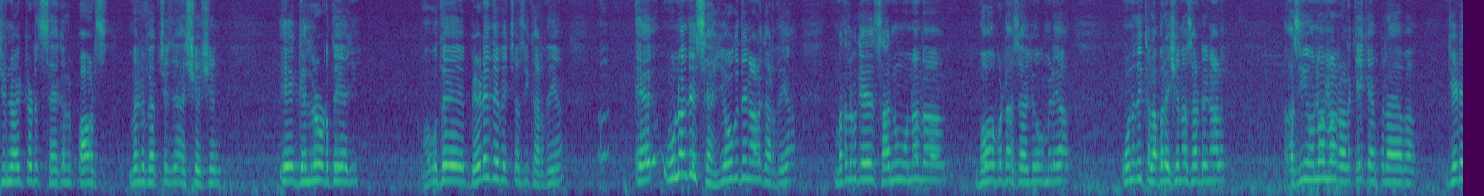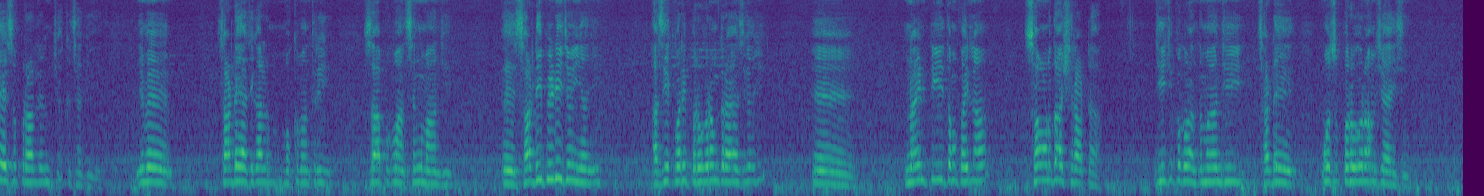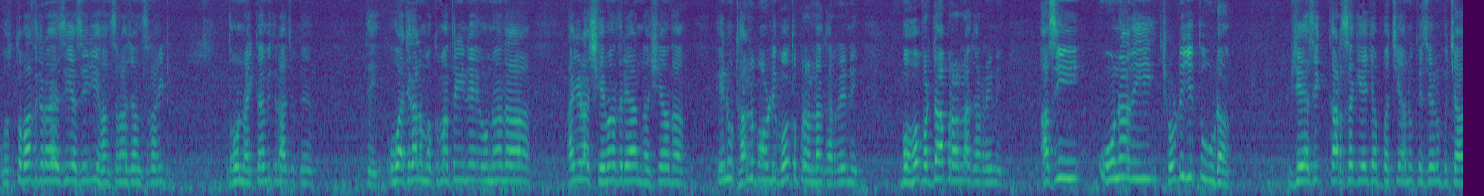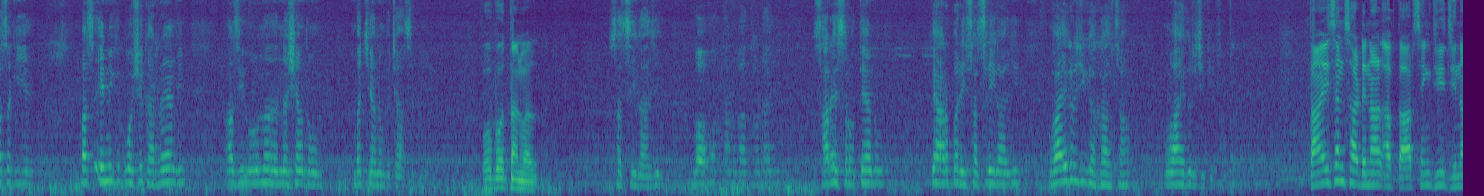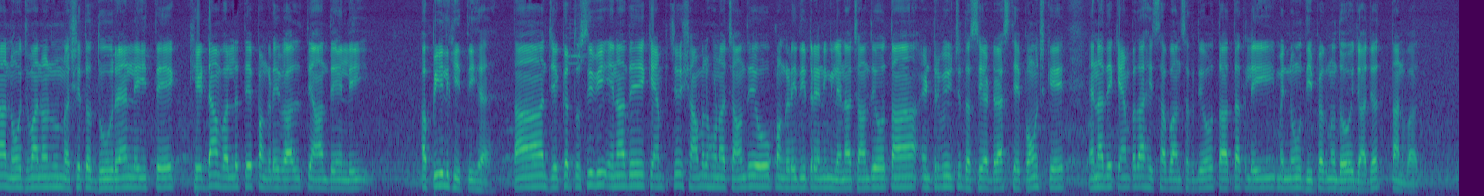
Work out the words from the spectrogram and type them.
united cycle parts manufacturer association ਇਹ ਗਿੱਲ ਰੋਡ ਤੇ ਆ ਜੀ ਉਹਦੇ ਵਿਹੜੇ ਦੇ ਵਿੱਚ ਅਸੀਂ ਕਰਦੇ ਆ ਇਹ ਉਹਨਾਂ ਦੇ ਸਹਿਯੋਗ ਦੇ ਨਾਲ ਕਰਦੇ ਆ। ਮਤਲਬ ਕਿ ਸਾਨੂੰ ਉਹਨਾਂ ਦਾ ਬਹੁਤ ਵੱਡਾ ਸਹਿਯੋਗ ਮਿਲਿਆ। ਉਹਨਾਂ ਦੀ ਕੋਲੈਬੋਰੇਸ਼ਨ ਆ ਸਾਡੇ ਨਾਲ। ਅਸੀਂ ਉਹਨਾਂ ਨਾਲ ਰਲ ਕੇ ਕੈਂਪ ਲਾਇਆ ਵਾ, ਜਿਹੜੇ ਇਸ ਉਪਰਾਲੇ ਨੂੰ ਚੱਕ ਸਕੀਏ। ਜਿਵੇਂ ਸਾਡੇ ਅੱਜ ਕੱਲ੍ਹ ਮੁੱਖ ਮੰਤਰੀ ਸਾਹਿਬ ਭਗਵੰਤ ਸਿੰਘ ਮਾਨ ਜੀ ਇਹ ਸਾਡੀ ਪੀੜ੍ਹੀ ਚੋਂ ਹੀ ਆ ਜੀ। ਅਸੀਂ ਇੱਕ ਵਾਰੀ ਪ੍ਰੋਗਰਾਮ ਕਰਾਇਆ ਸੀਗਾ ਜੀ। ਇਹ 90 ਤੋਂ ਪਹਿਲਾਂ ਸਾਉਣ ਦਾ ਸ਼ਰਾਟਾ ਜੀ ਜੀ ਭਗਵੰਤ ਮਾਨ ਜੀ ਸਾਡੇ ਉਸ ਪ੍ਰੋਗਰਾਮ 'ਚ ਆਏ ਸੀ। ਉਸ ਤੋਂ ਬਾਅਦ ਕਰਾਇਆ ਸੀ ਅਸੀਂ ਜੀ ਹੰਸਰਾਜ ਹੰਸ ਨਾਈਟ ਦੋ ਨਾਈਟਾਂ ਵੀ ਕਰਾ ਚੁੱਕੇ ਹਾਂ। ਤੇ ਉਹ ਅੱਜ ਕੱਲ੍ਹ ਮੁੱਖ ਮੰਤਰੀ ਨੇ ਉਹਨਾਂ ਦਾ ਆ ਜਿਹੜਾ ਛੇਵਾਂ ਦਰਿਆ ਨਸ਼ਿਆਂ ਦਾ ਇਹਨੂੰ ਠੱਲ ਪਾਉਣ ਲਈ ਬਹੁਤ ਉਪਰਾਲਾ ਕਰ ਰਹੇ ਨੇ। ਬਹੁਤ ਵੱਡਾ ਉਪਰਾਲਾ ਕਰ ਰਹੇ ਨੇ। ਅਸੀਂ ਉਹਨਾਂ ਦੀ ਛੋਟੀ ਜਿਹੀ ਧੂੜ ਆ ਜੇ ਅਸੀਂ ਕਰ ਸਕੀਏ ਜਾਂ ਬੱਚਿਆਂ ਨੂੰ ਕਿਸੇ ਨੂੰ ਬਚਾ ਸਕੀਏ ਬਸ ਇੰਨੀ ਕੁ ਕੋਸ਼ਿਸ਼ ਕਰ ਰਹੇ ਹਾਂ ਜੀ ਅਸੀਂ ਉਹਨਾਂ ਦੇ ਨਸ਼ਿਆਂ ਤੋਂ ਬੱਚਿਆਂ ਨੂੰ ਬਚਾ ਸਕੀਏ। ਬਹੁਤ ਬਹੁਤ ਧੰਨਵਾਦ। ਸਤਿ ਸ੍ਰੀ ਅਕਾਲ ਜੀ। ਬਹੁਤ ਬਹੁਤ ਧੰਨਵਾਦ ਤੁਹਾਡਾ ਜੀ ਸਾਰੇ ਸਰੋਤਿਆਂ ਨੂੰ। ਪਿਆਰ ਭਰੀ ਸਤਿ ਸ੍ਰੀ ਅਕਾਲ ਜੀ। ਵਾਹਿਗੁਰੂ ਜੀ ਕਾ ਖਾਲਸਾ, ਵਾਹਿਗੁਰੂ ਜੀ ਕੀ ਫਤਿਹ। ਤਾਂ ਇਹ ਸਨ ਸਾਡੇ ਨਾਲ ਅਵਤਾਰ ਸਿੰਘ ਜੀ, ਜਿਨ੍ਹਾਂ ਨੌਜਵਾਨਾਂ ਨੂੰ ਨਸ਼ੇ ਤੋਂ ਦੂਰ ਰਹਿਣ ਲਈ ਤੇ ਖੇਡਾਂ ਵੱਲ ਤੇ ਭੰਗੜੇ ਵੱਲ ਧਿਆਨ ਦੇਣ ਲਈ ਅਪੀਲ ਕੀਤੀ ਹੈ, ਤਾਂ ਜੇਕਰ ਤੁਸੀਂ ਵੀ ਇਹਨਾਂ ਦੇ ਕੈਂਪ 'ਚ ਸ਼ਾਮਲ ਹੋਣਾ ਚਾਹੁੰਦੇ ਹੋ, ਭੰਗੜੇ ਦੀ ਟ੍ਰੇਨਿੰਗ ਲੈਣਾ ਚਾਹੁੰਦੇ ਹੋ, ਤਾਂ ਇੰਟਰਵਿਊ 'ਚ ਦੱਸੇ ਐਡਰੈਸ ਤੇ ਪਹੁੰਚ ਕੇ ਇਹਨਾਂ ਦੇ ਕੈਂਪ ਦਾ ਹਿੱਸਾ ਬਣ ਸਕਦੇ ਹੋ। ਤਦ ਤੱਕ ਲਈ ਮੈਨੂੰ ਦੀਪਕ ਨੂੰ ਦਿਓ ਇਜਾਜ਼ਤ। ਧੰਨਵਾਦ।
